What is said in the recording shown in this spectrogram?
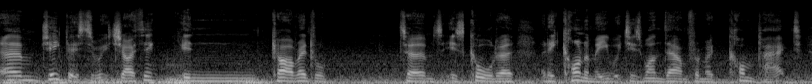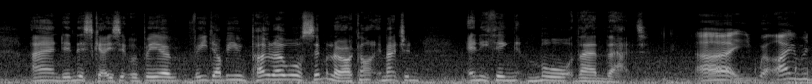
um, cheapest, which I think in car rental terms is called a, an economy, which is one down from a compact. And in this case, it would be a VW Polo or similar. I can't imagine anything more than that. Uh, well, I would,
